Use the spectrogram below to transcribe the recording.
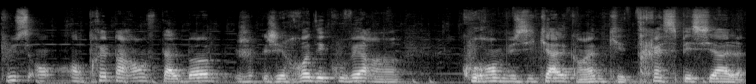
plus en, préparant cet album, j'ai redécouvert un courant musical quand même qui est très spécial,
